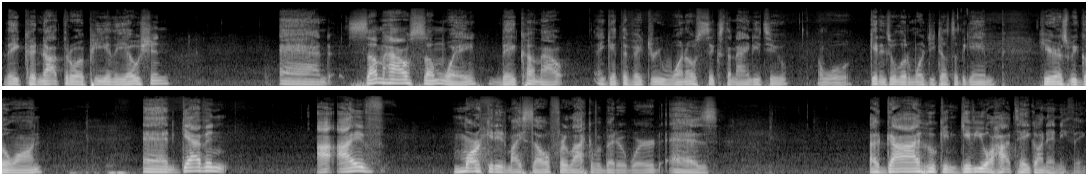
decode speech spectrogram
They could not throw a pea in the ocean. And somehow, some way, they come out and get the victory 106 to 92. And we'll get into a little more details of the game here as we go on. And Gavin, I- I've marketed myself, for lack of a better word, as a guy who can give you a hot take on anything.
